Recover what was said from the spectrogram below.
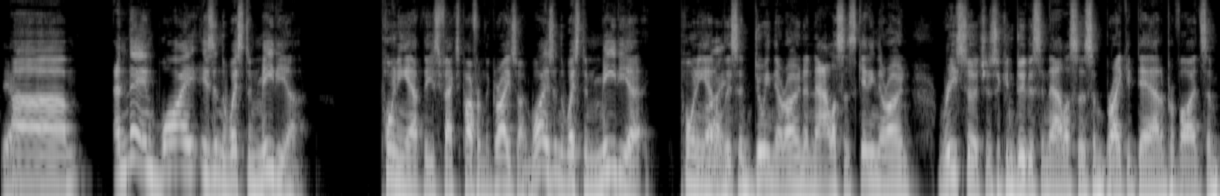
Yeah. Um, and then why isn't the Western media pointing out these facts apart from the grey zone? Why isn't the Western media pointing out all this and doing their own analysis, getting their own researchers who can do this analysis and break it down and provide some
